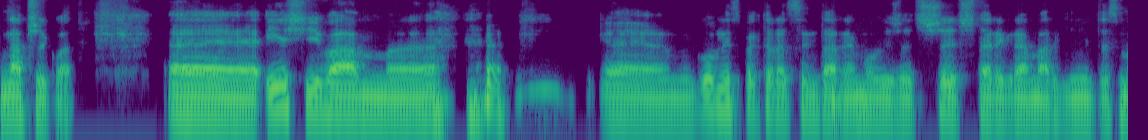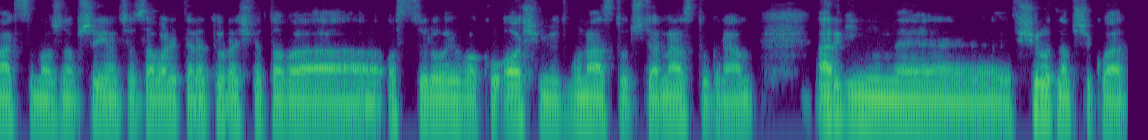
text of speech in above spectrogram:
Na przykład. E, jeśli wam e, e, Główny Inspektorat Sanitarny mówi, że 3-4 gramy arginin to jest maksimum można przyjąć, a cała literatura światowa oscyluje wokół 8, 12, 14 gram arginin wśród na przykład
